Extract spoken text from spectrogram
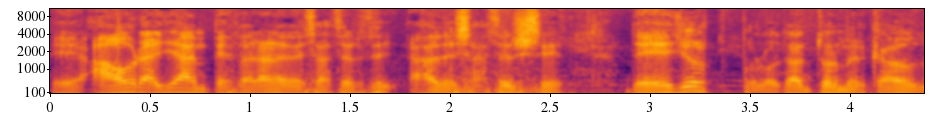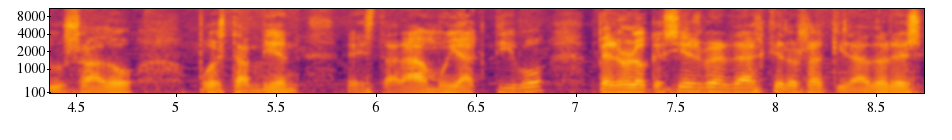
eh, ahora ya empezarán a deshacerse, a deshacerse de ellos, por lo tanto el mercado de usado pues también estará muy activo, pero lo que sí es verdad es que los alquiladores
